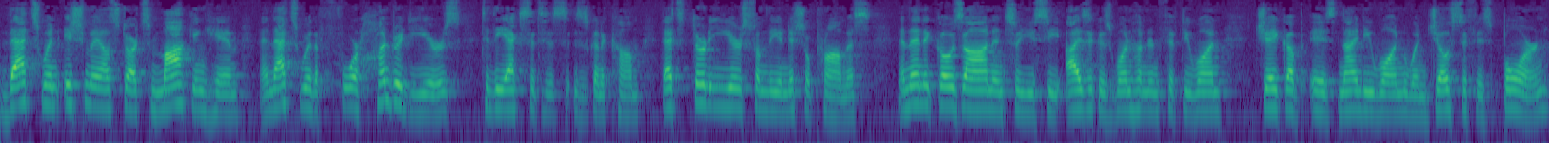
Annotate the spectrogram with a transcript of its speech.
that's when Ishmael starts mocking him, and that's where the 400 years to the Exodus is going to come. That's 30 years from the initial promise. And then it goes on, and so you see Isaac is 151, Jacob is 91 when Joseph is born,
